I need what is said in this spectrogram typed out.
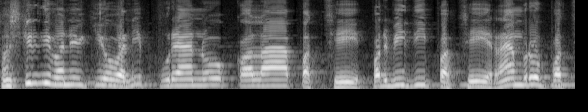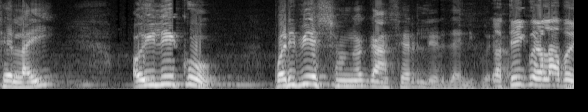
संस्कृति भनेको के हो भने पुरानो कला पक्ष प्रविधि पक्ष राम्रो पक्षलाई अहिलेको परिवेशसँग गाँसेर लिएर जाने कुरा। त्यही कुरालाई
